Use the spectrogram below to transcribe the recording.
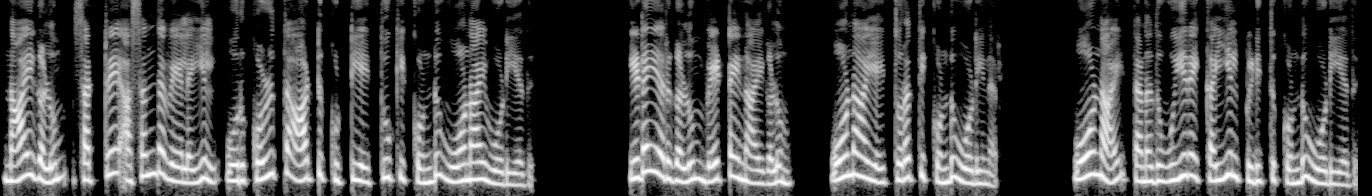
நாய்களும் சற்றே அசந்த வேளையில் ஒரு கொழுத்த ஆட்டுக்குட்டியை தூக்கிக் கொண்டு ஓநாய் ஓடியது. இடையர்களும் வேட்டை நாய்களும் ஓனாயை துரத்திக் கொண்டு ஓடினர். ஓநாய் தனது உயிரை கையில் பிடித்துக்கொண்டு ஓடியது.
